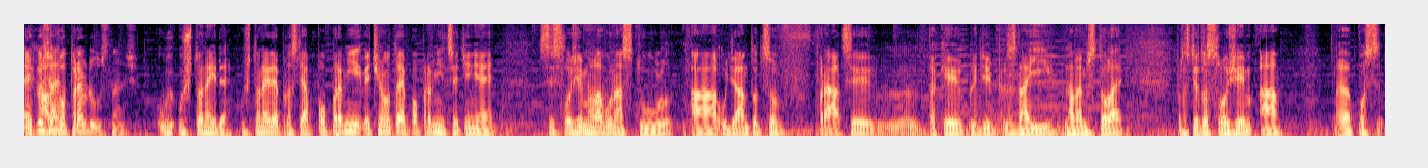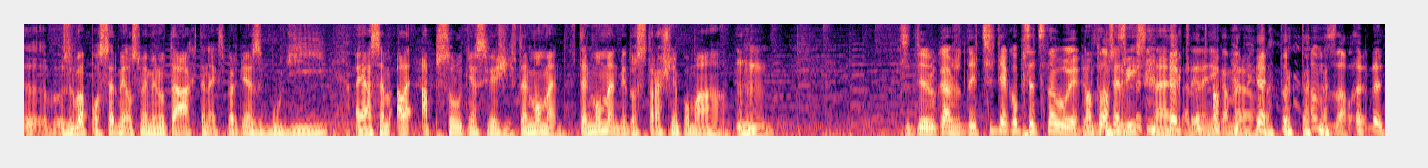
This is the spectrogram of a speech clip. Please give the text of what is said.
a jakože opravdu usneš? U, už to nejde, už to nejde prostě a po první, většinou to je po první třetině, si složím hlavu na stůl a udělám to, co v práci eh, taky lidi znají na mém stole, prostě to složím a eh, po, eh, zhruba po sedmi, osmi minutách ten expert mě zbudí a já jsem ale absolutně svěží. V ten moment, v ten moment mě to strašně pomáhá. Mm-hmm co tě dokážu teď si tě jako představu. Jak Mám to, to předvíst? Ne, tady není kamera. Jak to tam zalede.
